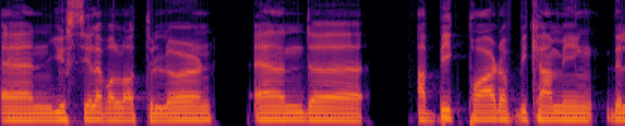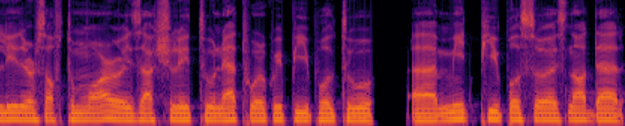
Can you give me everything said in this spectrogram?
and you still have a lot to learn. And uh, a big part of becoming the leaders of tomorrow is actually to network with people, to uh, meet people. So it's not that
